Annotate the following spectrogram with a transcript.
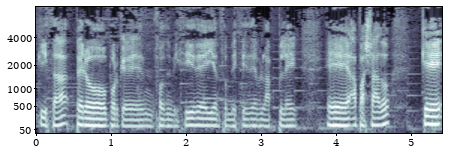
quizá, pero porque en Zombicide y en Zombicide Black Plague eh, ha pasado que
